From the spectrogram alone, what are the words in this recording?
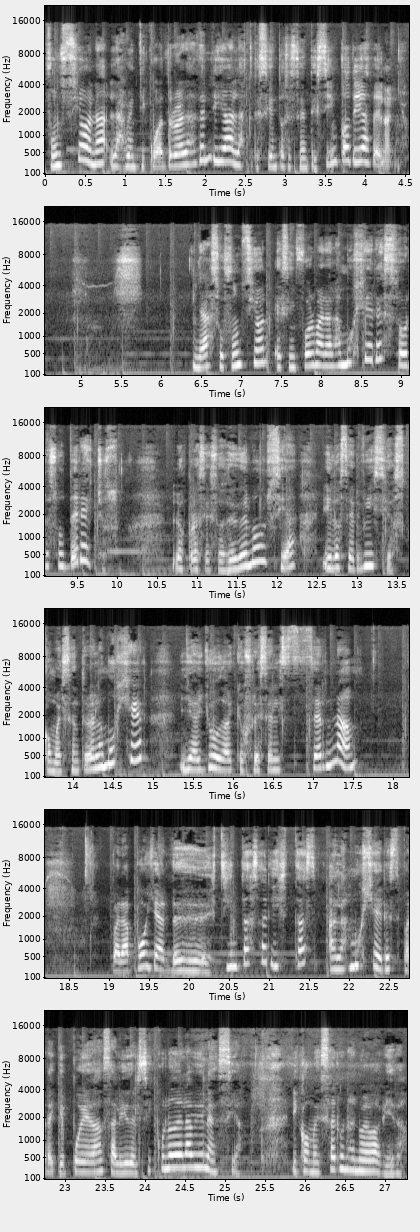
funciona las 24 horas del día, las 365 días del año. Ya su función es informar a las mujeres sobre sus derechos, los procesos de denuncia y los servicios como el Centro de la Mujer y ayuda que ofrece el CERNAM para apoyar desde distintas aristas a las mujeres para que puedan salir del círculo de la violencia y comenzar una nueva vida.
